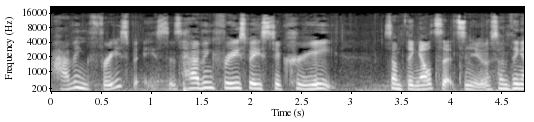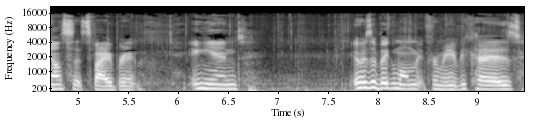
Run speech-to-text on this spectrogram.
having free space. It's having free space to create something else that's new, something else that's vibrant. And it was a big moment for me because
